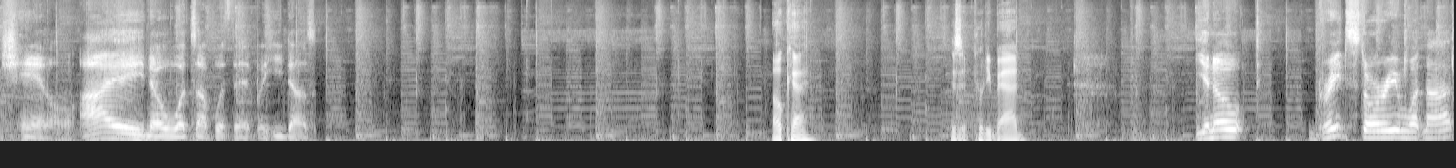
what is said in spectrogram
channel. I know what's up with it, but he doesn't. Okay. Is it pretty bad? You know, great story and whatnot.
